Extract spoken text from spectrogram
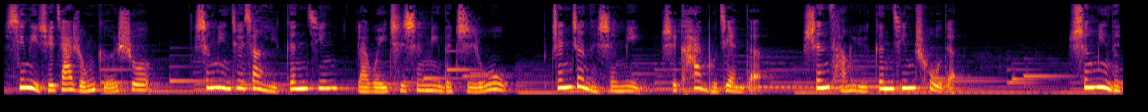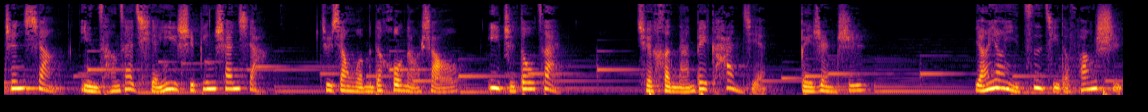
心理学家荣格说：“生命就像以根茎来维持生命的植物，真正的生命是看不见的，深藏于根茎处的。生命的真相隐藏在潜意识冰山下，就像我们的后脑勺一直都在，却很难被看见。”被认知，洋洋以自己的方式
